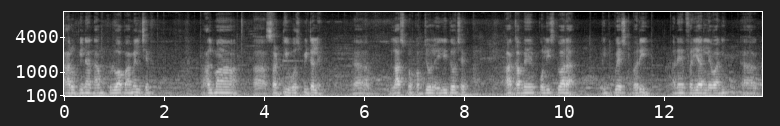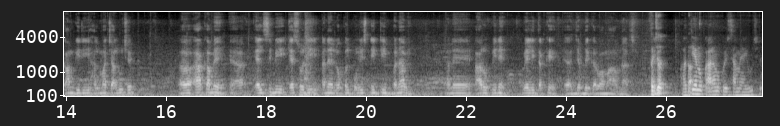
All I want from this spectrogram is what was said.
આરોપીના નામ ખુલવા પામેલ છે. હાલમાં સરટી હોસ્પિટલે લાશનો કબજો લઈ લીધો છે. આ કામે પોલીસ દ્વારા ઇન્ક્વેસ્ટ ભરી અને ફરિયાદ લેવાની કામગીરી હાલમાં ચાલુ છે. આ કામે એલસીબી એસઓજી અને લોકલ પોલીસની ટીમ બનાવી અને આરોપીને વહેલી તકે જબ્બે કરવામાં આવનાર છે. હત્યાનું કારણ કોઈ સામે આવ્યું છે?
